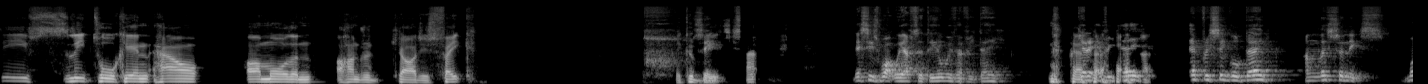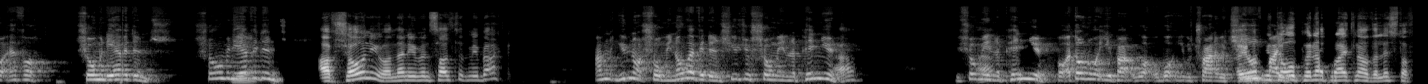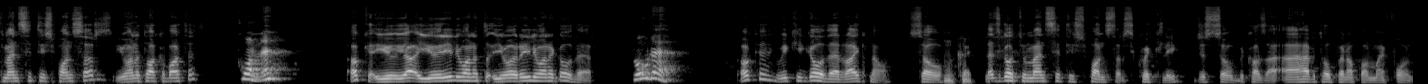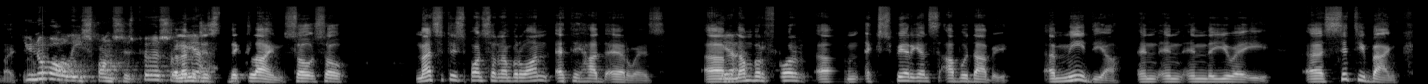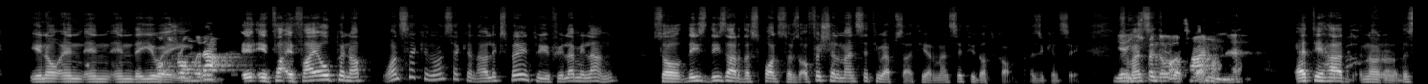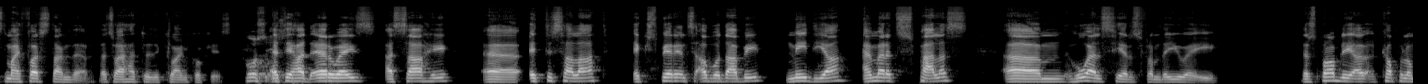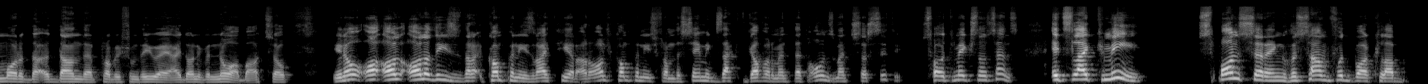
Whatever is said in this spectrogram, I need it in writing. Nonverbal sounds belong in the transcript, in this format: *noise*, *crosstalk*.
Steve sleep talking. How are more than hundred charges fake? It could See, be. This is what we have to deal with every day. *laughs* I get it every day, every single day. And listen, it's whatever. Show me the evidence. Show me the Yeah. evidence. I've shown you, and then you've insulted me back. I'm, you've not shown me no evidence. You've just shown me an opinion. Yeah. You showed me an opinion, but I don't know what you about what, what you were trying to So you achieve. want me By, to open up right now the list of Man City sponsors? You want to talk about it? go on then, Okay, you you, you really want to you really want to go there? go there. Okay, we can go there right now. So Okay. let's go to Man City sponsors quickly, just so because I, I have it open up on my phone right now. You know all these sponsors So personally. let me yeah. just decline. So so Man City sponsor number one, Etihad Airways. Um, Yeah. Number four, um, Experience Abu Dhabi. Uh, media in, in, in the UAE. Uh, Citibank, you know, in, in, in the UAE. What's wrong with that? If I, if I open up one second, one second, I'll explain to you if you let me land. So these these are the sponsors, official Man City website here, mancity.com, as you can see. Yeah, So you spend a lot of time on there. Etihad, no, no, no, this is my first time there. That's why I had to decline cookies. course, it is. Etihad Airways, Asahi, uh, Etisalat, Experience Abu Dhabi, Media, Emirates Palace. Um, who else here is from the UAE? There's probably a, couple of more down there, probably from the UAE. I don't even know about. So, you know, all, all, all of these companies right here are all companies from the same exact government that owns Manchester City. *laughs* So it makes no sense. It's like me sponsoring Hussam Football Club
